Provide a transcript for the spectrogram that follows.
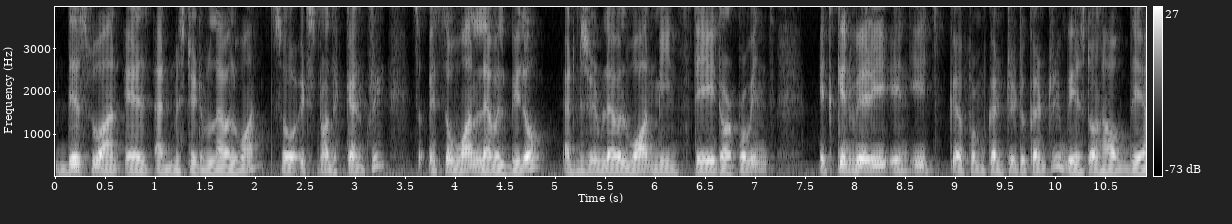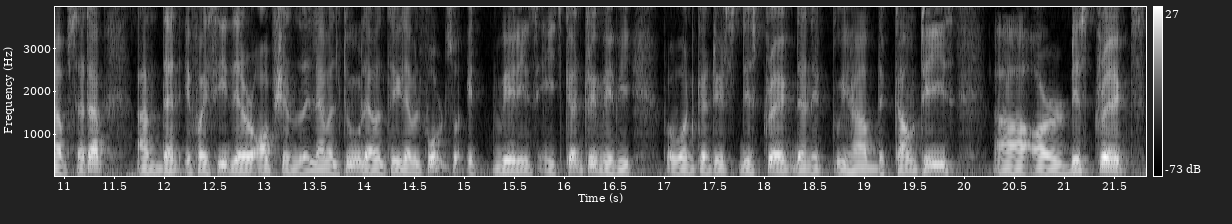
this one is administrative level one. So it's not the country. So it's the one level below. Administrative level one means state or province. It can vary in each uh, from country to country based on how they have set up. And then if i see there are options like level 2 level 3 level 4 so it varies each country. Maybe for one country it's district then it we have the counties uh, or districts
